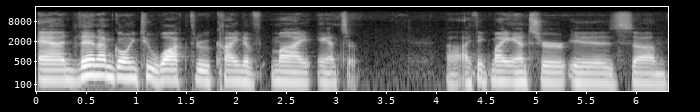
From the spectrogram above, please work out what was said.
and then I'm going to walk through kind of my answer. Uh, I think my answer is um,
